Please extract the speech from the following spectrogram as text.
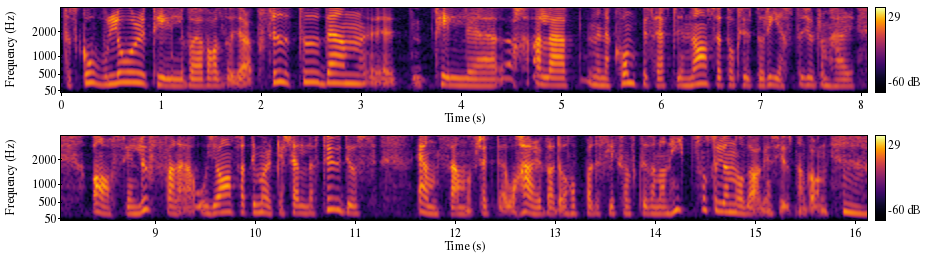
för skolor till vad jag valde att göra på fritiden. Eh, till eh, alla mina kompisar efter gymnasiet åkte ut och reste och gjorde de här Asienluffarna. Och jag satt i mörka källarstudios ensam och försökte och harvade och hoppades liksom skriva någon hit som skulle nå dagens ljus någon gång. Mm.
